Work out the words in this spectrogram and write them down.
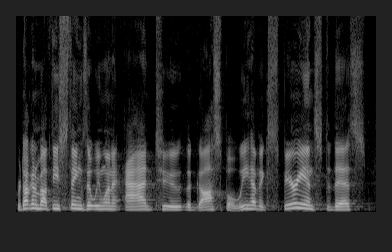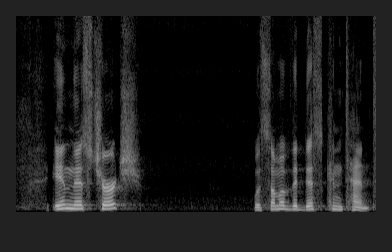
We're talking about these things that we want to add to the gospel. We have experienced this in this church with some of the discontent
